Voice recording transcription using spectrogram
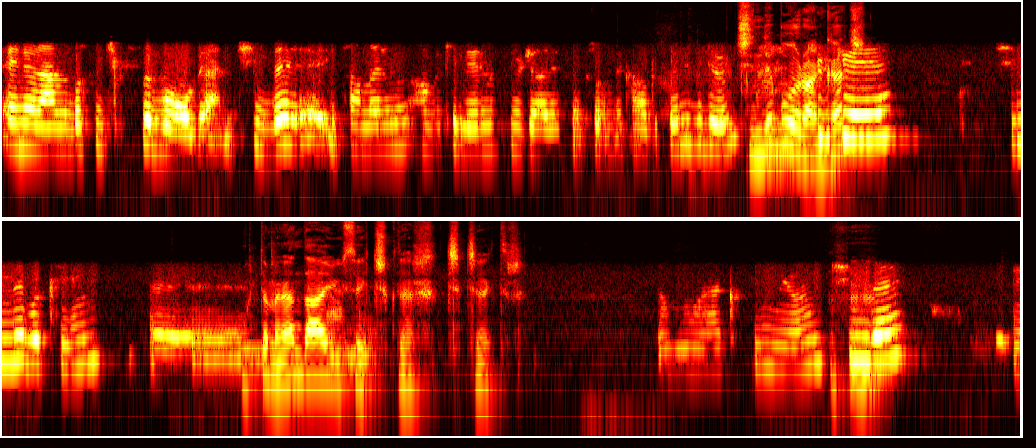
en önemli basın çıktısı bu oldu yani Çin'de insanların hava kirliliğine mücadele etmek zorunda kaldıklarını biliyoruz. Çin'de bu oran kaç? Çin'de bakayım. E, Muhtemelen daha yüksek çıkar, çıkacaktır. Tam olarak bilmiyorum. Çin'de e,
